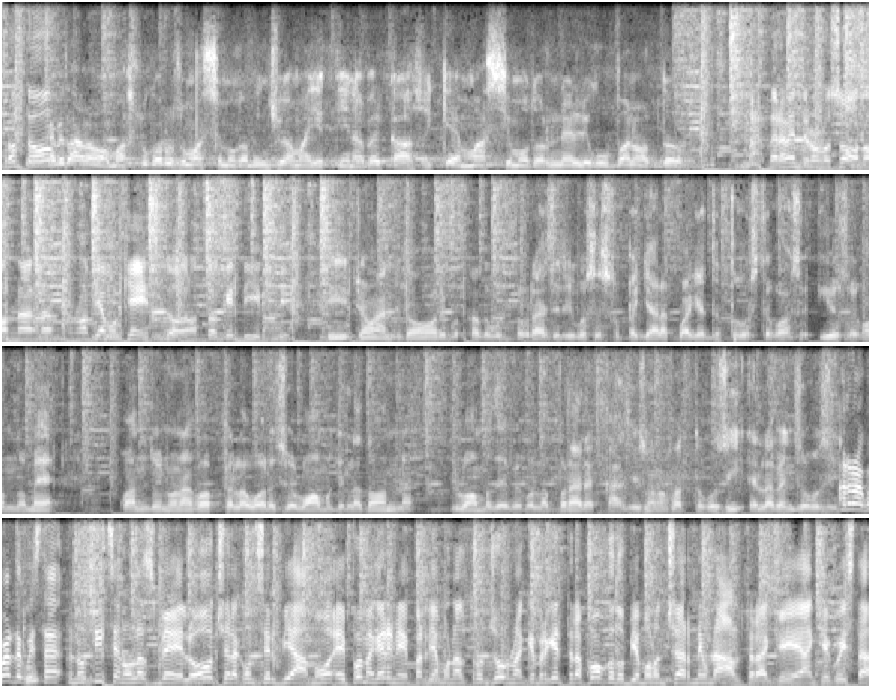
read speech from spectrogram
Pronto? Capitano, ma sto caruso Massimo che vinceva la magliettina per caso che è Massimo Tornelli Cubanotto? Ma veramente non lo so, non, non- non abbiamo chiesto, non so che dirti. Sì, Giovanni, ti ho riportato questa frase di questo stoppagliare qua che ha detto queste cose. Io secondo me, quando in una coppia lavora sia l'uomo che la donna, l'uomo deve collaborare a casa. Io sono fatto così e la penso così. Allora, guarda, Tu- questa notizia non la svelo, ce la conserviamo e poi magari ne parliamo un altro giorno, anche perché tra poco dobbiamo lanciarne un'altra, che è anche questa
